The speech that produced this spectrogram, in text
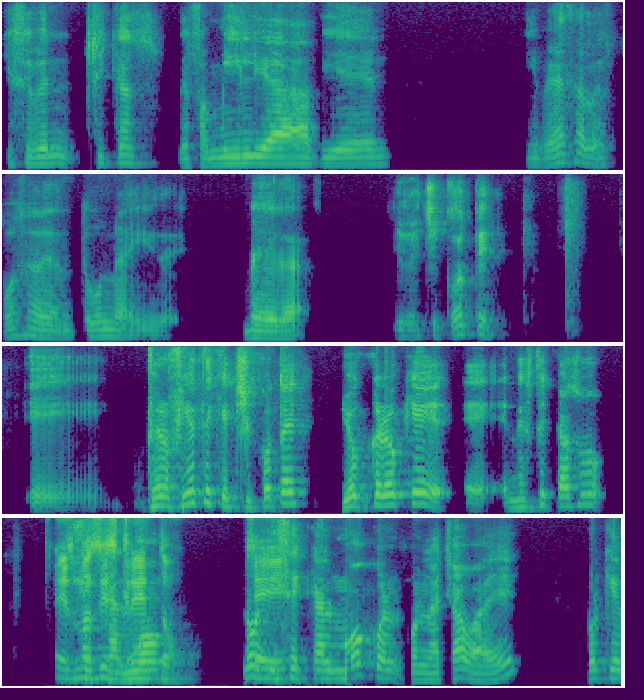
que se ven chicas de familia, bien, y ves a la esposa de Antuna y de Vega. Y de Chicote. Eh, pero fíjate que Chicote, yo creo que en este caso es más discreto. No, y se calmó con, la chava, ¿eh? Porque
